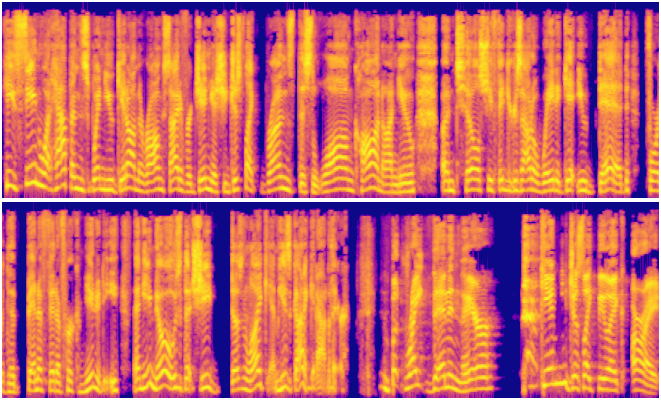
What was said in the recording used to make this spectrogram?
he's seen what happens when you get on the wrong side of Virginia. She just like runs this long con on you until she figures out a way to get you dead for the benefit of her community. And he knows that she doesn't like him. He's got to get out of there. But right then and there, can he just like be like, all right,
